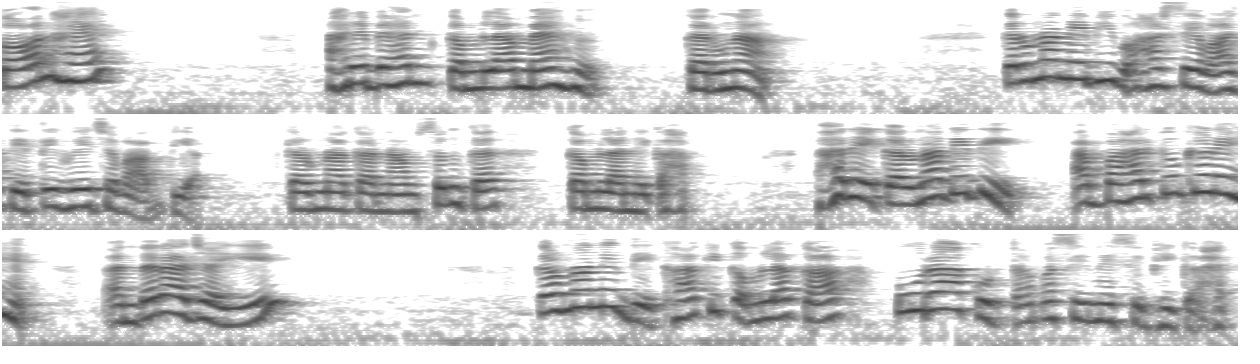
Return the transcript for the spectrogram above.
कौन है? अरे बहन, कमला मैं हूँ, करुणा। करुणा ने भी बाहर से आवाज़ देते हुए जवाब दिया। करुणा का नाम सुनकर कमला ने कहा, अरे करुणा दीदी, आप बाहर क्यों खड़े हैं? अंदर आ जाइए। करुणा ने देखा कि कमला का पूरा कुर्ता पसीने से भीगा है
